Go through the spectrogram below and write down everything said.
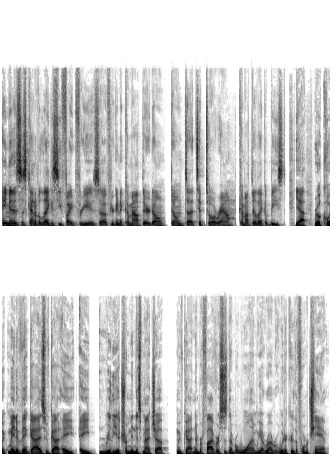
hey man, this is kind of a legacy fight for you. So if you're going to come out there, don't don't uh, tiptoe around. Come out there like a beast. Yeah, real quick, main event, guys. We've got a a really a tremendous matchup. We've got number five versus number one. We got Robert Whitaker, the former champ,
